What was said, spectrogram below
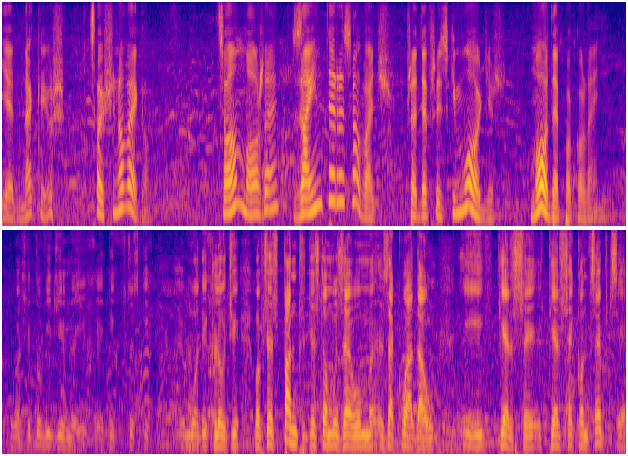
jednak już coś nowego, co może zainteresować przede wszystkim młodzież, młode pokolenie. Właśnie tu widzimy ich, tych wszystkich e, młodych ludzi, bo przecież pan przecież to muzeum zakładał i pierwsze, pierwsze koncepcje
